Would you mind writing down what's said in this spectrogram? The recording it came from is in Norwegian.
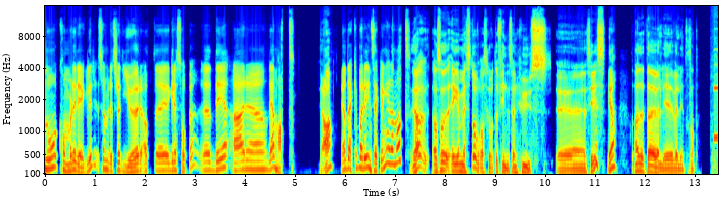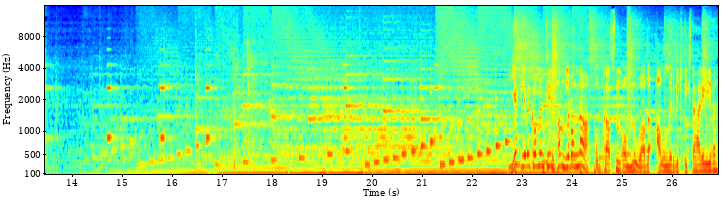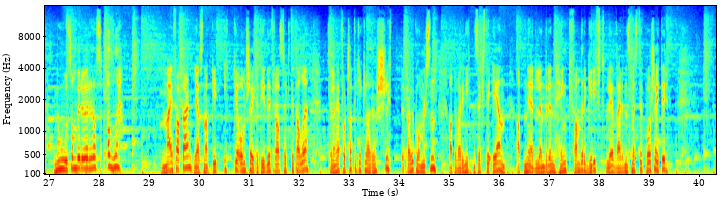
Nå kommer det regler som rett og slett gjør at eh, gresshoppe, eh, det er, eh, det er mat. Ja, Ja, det er ikke bare insekt lenger, det er mat. ja altså jeg er mest overraska over at det finnes en hus-series. Ja. ja. Dette er veldig, veldig interessant. Hjertelig velkommen til Handlevogna, podkasten om noe av det aller viktigste her i livet. Noe som berører oss alle. Nei, fatter'n, jeg snakker ikke om skøytetider fra 60-tallet, selv om jeg fortsatt ikke klarer å slette fra hukommelsen at det var i 1961 at nederlenderen Henk van der Grift ble verdensmester på skøyter.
